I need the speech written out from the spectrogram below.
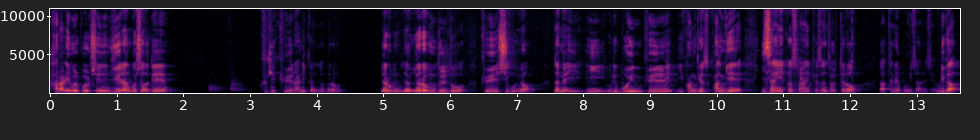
하나님을 볼 수 있는 유일한 곳이 어디예요? 그게 교회라니까요, 여러분. 여러분 여, 여러분들도 교회시고요. 그다음에 이, 이 우리 모인 교회 이 관계에서 관계 이상의 것을 하나님께서는 절대로 나타내 보이지 않으세요. 우리가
